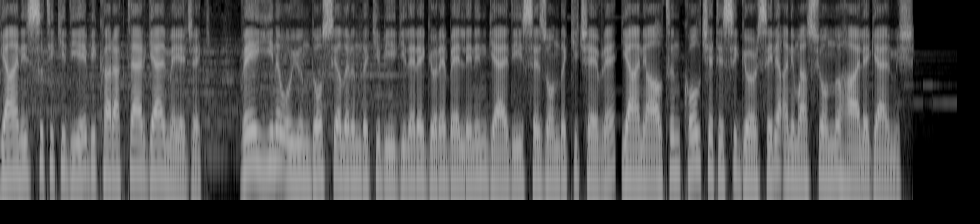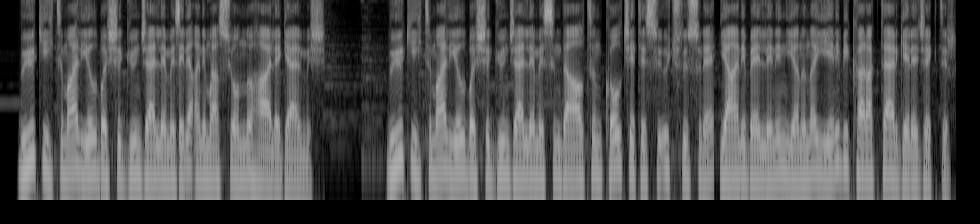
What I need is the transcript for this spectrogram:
Yani Sticky diye bir karakter gelmeyecek. Ve yine oyun dosyalarındaki bilgilere göre Belle'nin geldiği sezondaki çevre, yani altın kol çetesi görseli animasyonlu hale gelmiş. Büyük ihtimal yılbaşı güncellemesi animasyonlu hale gelmiş. Büyük ihtimal yılbaşı güncellemesinde altın kol çetesi üçlüsüne, yani Belle'nin yanına yeni bir karakter gelecektir.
